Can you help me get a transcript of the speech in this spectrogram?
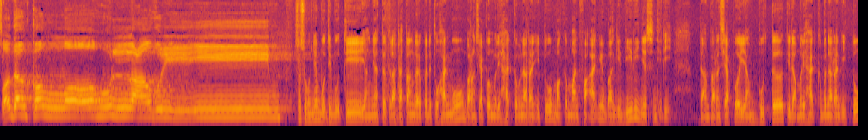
صدق الله العظيم Sesungguhnya bukti-bukti yang nyata telah datang daripada Tuhanmu, barang siapa melihat kebenaran itu, maka manfaatnya bagi dirinya sendiri. Dan barang siapa yang buta tidak melihat kebenaran itu,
